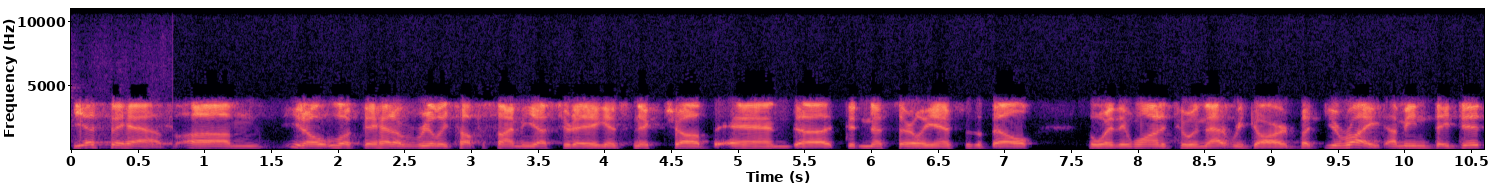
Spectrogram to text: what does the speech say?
Yes, they have. Um, you know, look, they had a really tough assignment yesterday against Nick Chubb and uh, didn't necessarily answer the bell the way they wanted to in that regard. But you're right. I mean, they did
